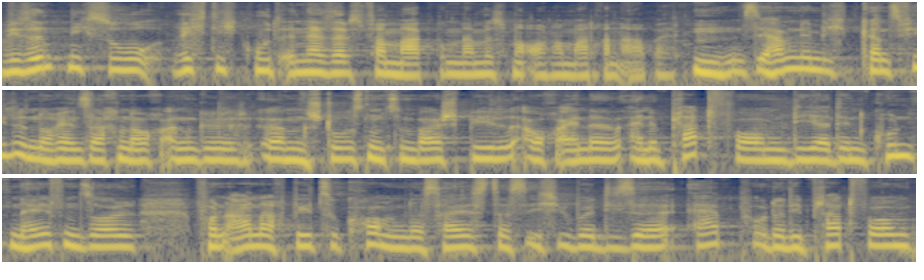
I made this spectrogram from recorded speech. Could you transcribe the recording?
Wir sind nicht so richtig gut in der Selbstvermarktung, da müssen wir auch noch mal dran arbeiten. Hm, Sie haben nämlich ganz viele neue Sachen auch angestoßen, zum Beispiel auch eine, eine Plattform, die ja den Kunden helfen soll, von A nach B zu kommen. Das heißt, dass ich über diese App oder die Plattform,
